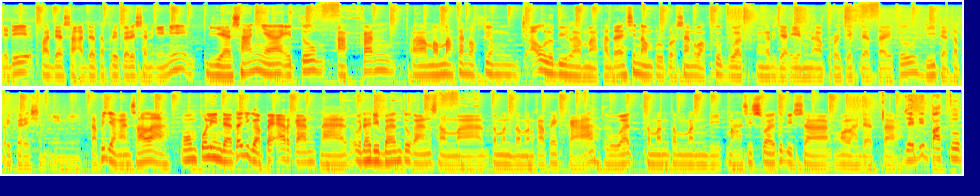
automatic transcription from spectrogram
Jadi pada saat data preparation ini biasanya itu akan uh, memakan waktu yang jauh lebih lama. Katanya sih 60% waktu buat ngerjain uh, project data itu di data preparation ini. Tapi jangan salah, ngumpulin data juga PR kan. Nah, udah dibantu kan sama teman-teman KPK buat teman-teman di mahasiswa itu bisa ngolah data. Jadi 40%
